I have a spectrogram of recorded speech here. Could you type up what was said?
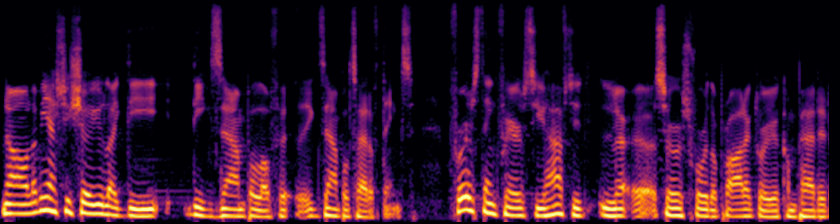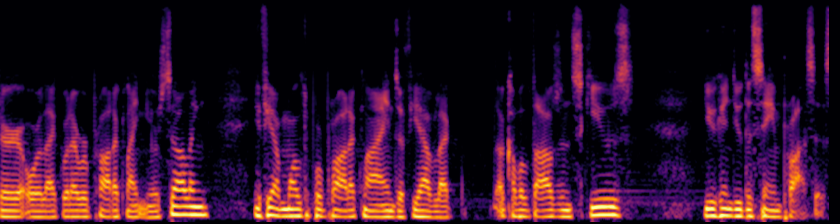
Now, let me actually show you like the the example of example side of things. First thing first, you have to uh, search for the product or your competitor or like whatever product line you're selling. If you have multiple product lines, if you have like a couple thousand SKUs, you can do the same process.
